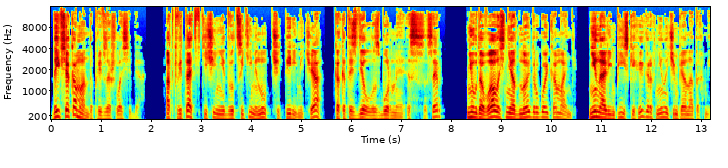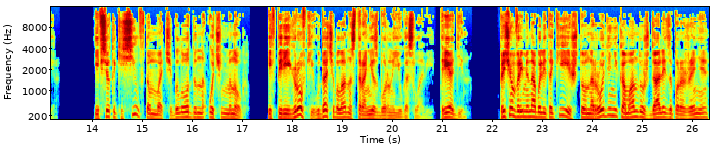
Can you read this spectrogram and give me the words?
Да и вся команда превзошла себя. Отквитать в течение 20 минут четыре мяча, как это сделала сборная СССР, не удавалось ни одной другой команде, ни на Олимпийских играх, ни на чемпионатах мира. И все-таки сил в том матче было отдано очень много. И в переигровке удача была на стороне сборной Югославии. 3-1. Причем времена были такие, что на родине команду ждали за поражение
